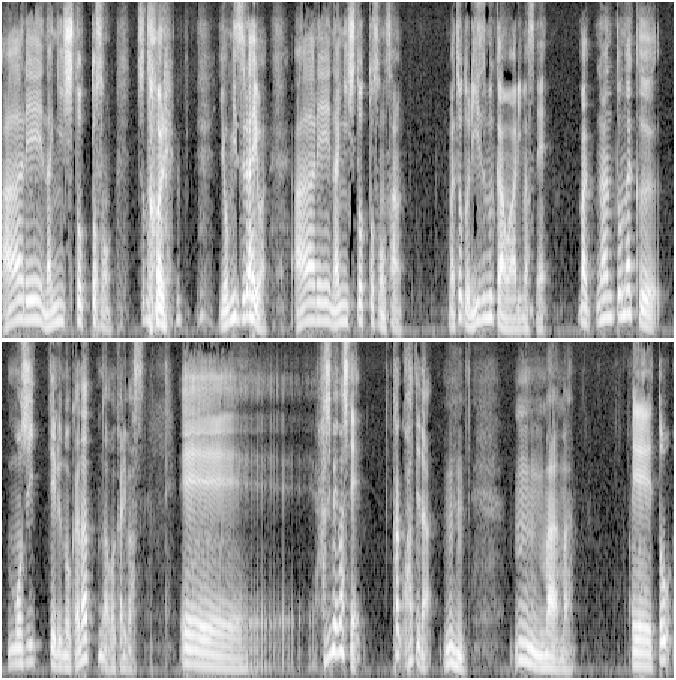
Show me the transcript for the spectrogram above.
アーレー・ナギシトットソン。ちょっとこれ、読みづらいわ。アーレー・ナギシトットソンさん。まあ、ちょっとリズム感はありますね。まあ、なんとなく、もじってるのかなってのはわかります。えー、はじめまして。過去はてな。うん。うん、まあまあ。えーと、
